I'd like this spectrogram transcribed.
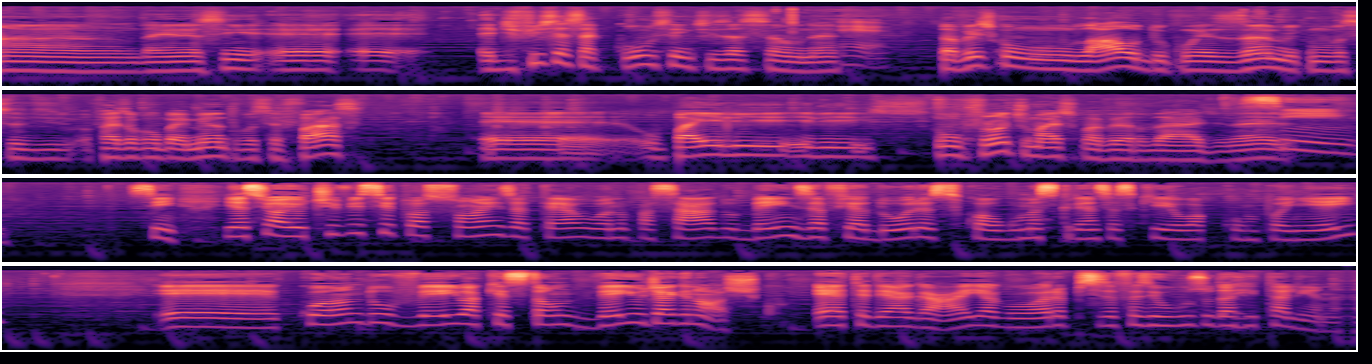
a Daiane, assim, é, é, é difícil essa conscientização, né? É. Talvez com um laudo, com um exame, como você faz acompanhamento, você faz, é, o pai ele, ele se confronte mais com a verdade, né? Sim. Sim, e assim, ó, eu tive situações até o ano passado bem desafiadoras com algumas crianças que eu acompanhei. É, quando veio a questão, veio o diagnóstico, é TDAH e agora precisa fazer uso da Ritalina.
